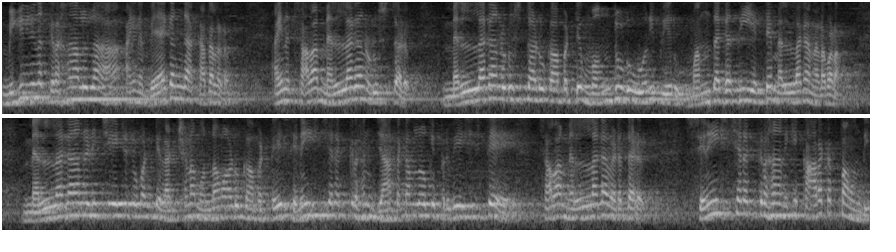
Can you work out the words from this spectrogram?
మిగిలిన గ్రహాలులా ఆయన వేగంగా కదలడం. ఆయన చాలా మెల్లగా నడుస్తాడు. మెల్లగా నడుస్తాడు కాబట్టి మందుడు అని పేరు. మందగతి అంటే మెల్లగా నడవడం. మెల్లగా నడిచేటటువంటి లక్షణం ఉన్నవాడు కాబట్టి శనైశ్చర గ్రహం జాతకంలోకి ప్రవేశిస్తే చాలా మెల్లగా వెడతాడు. శనైశ్చర గ్రహానికి కారకత్వం ఉంది.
